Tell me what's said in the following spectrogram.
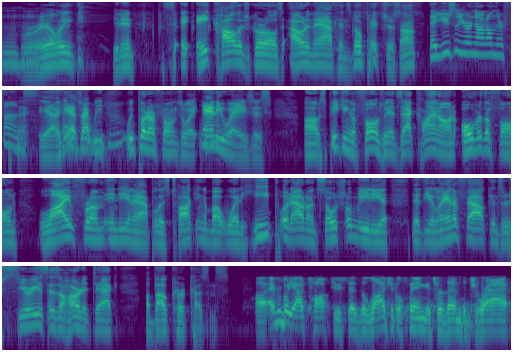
Mm-hmm. "Really? You didn't?" Eight college girls out in Athens, no pictures, huh? They usually are not on their phones. Yeah, So- yeah, that's right. We Mhm. we put our phones away. Anyways, is um, speaking of phones, we had Zach Klein on over the phone, live from Indianapolis, talking about what he put out on social media that the Atlanta Falcons are serious as a heart attack about Kirk Cousins. Uh, everybody I talk to says the logical thing is for them to draft,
